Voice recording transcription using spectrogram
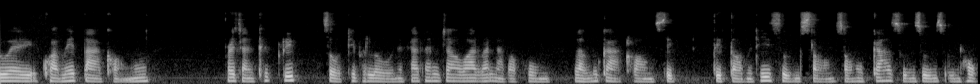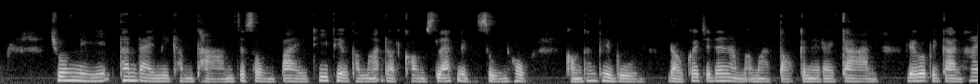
ด้วยความเมตตาของพระอาจารย์คึกฤทธิ์โสติพโลนะคะ ท่านเจ้าวาดวัดนาประพงศ์ลำลูกกาคลองสิบ ติดต่อมาที่ 022690006 ช่วงนี้ท่านใดมีคำถามจะส่งไปที่ p e w t h a m a c o m 1 0 6 ของท่านเพบูลเราก็จะได้นำเอามาตอบกันในรายการ เรียกว่าเป็นการให้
